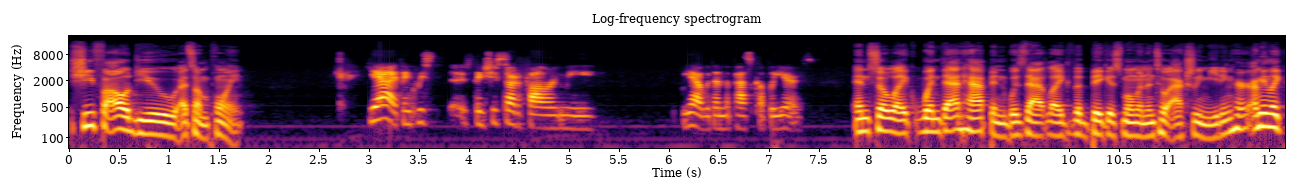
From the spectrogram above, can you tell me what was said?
she followed you at some point? Yeah, I think we I think she started following me yeah, within the past couple years. And so, like, when that happened, was that like the biggest moment until actually meeting her? I mean, like,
